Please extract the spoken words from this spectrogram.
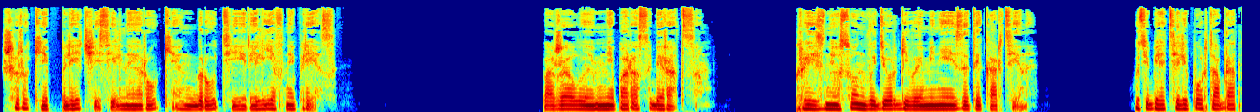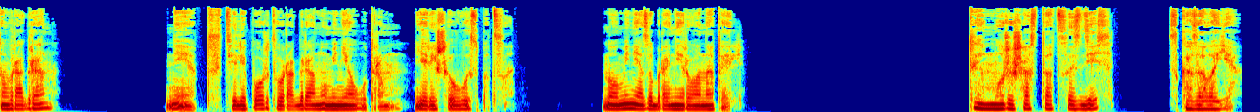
Широкие плечи, сильные руки, грудь и рельефный пресс. «Пожалуй, мне пора собираться», — произнес он, выдергивая меня из этой картины. «У тебя телепорт обратно в Рагран?» Нет, телепорт в Урагран у меня утром. Я решил выспаться. Но у меня забронирован отель. «Ты можешь остаться здесь?» — сказала я.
